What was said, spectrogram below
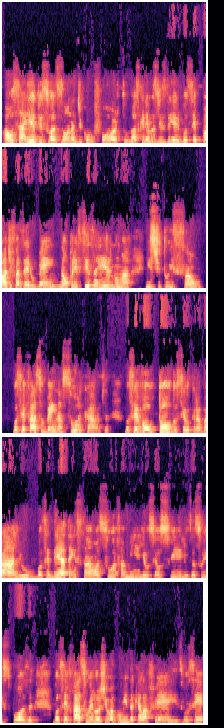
ao sair de sua zona de conforto, nós queremos dizer: você pode fazer o bem, não precisa ir numa instituição. Você faça o bem na sua casa. Você voltou do seu trabalho, você dê atenção à sua família, aos seus filhos, à sua esposa. Você faça um elogio à comida que ela fez. Você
